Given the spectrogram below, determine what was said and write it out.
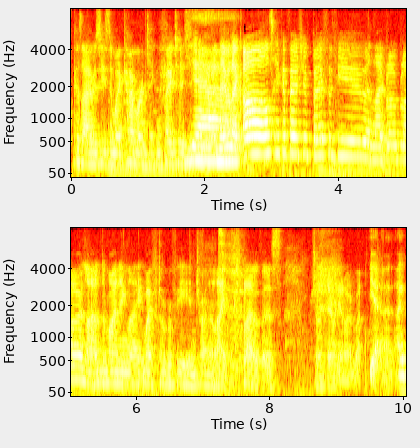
because I was using my camera and taking photos of you, and they were like, "Oh, I'll take a photo of both of you," and like blah blah blah, and like undermining like my photography and trying to like flirt with us, which I getting really annoyed about. Yeah, I,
